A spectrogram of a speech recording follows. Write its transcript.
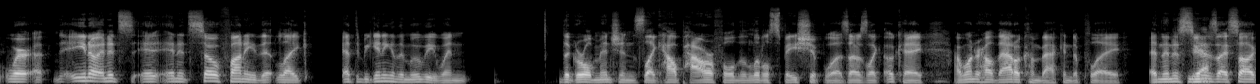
where uh, you know, and it's it, and it's so funny that like at the beginning of the movie when the girl mentions like how powerful the little spaceship was, I was like, okay, I wonder how that'll come back into play. And then as soon yeah. as I saw,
